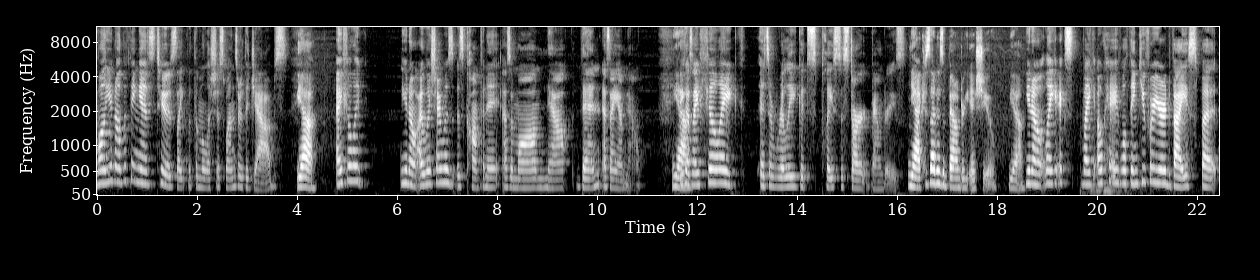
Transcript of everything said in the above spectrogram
Well, you know, the thing is, too, is like with the malicious ones or the jabs, yeah, I feel like, you know, I wish I was as confident as a mom now, then, as I am now. yeah, Because I feel like it's a really good place to start boundaries. yeah, because that is a boundary issue. Yeah, You know, like, it's like, okay, well, thank you for your advice, but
